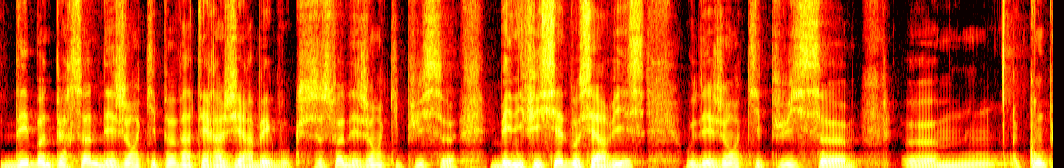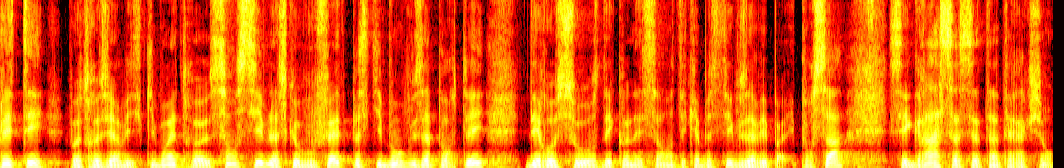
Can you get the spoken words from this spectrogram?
des bonnes personnes, des gens qui peuvent interagir avec vous, que ce soit des gens qui puissent bénéficier de vos services ou des gens qui puissent euh, compléter votre service, qui vont être sensibles à ce que vous faites parce qu'ils vont vous apporter des ressources, des connaissances, des capacités que vous n'avez pas. Et pour ça, c'est grâce à cette interaction.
